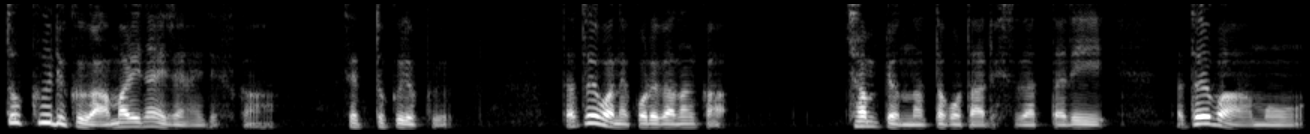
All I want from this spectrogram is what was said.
得力があまりないじゃないですか。説得力。例えばねこれがなんかチャンピオンになったことある人だったり例えばも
